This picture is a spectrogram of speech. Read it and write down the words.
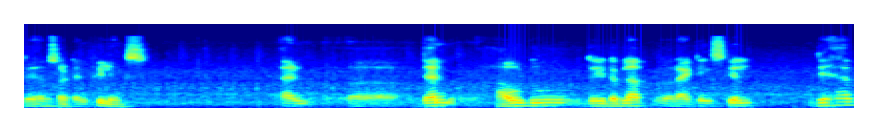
they have certain feelings, and uh, then how do they develop writing skill? They have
